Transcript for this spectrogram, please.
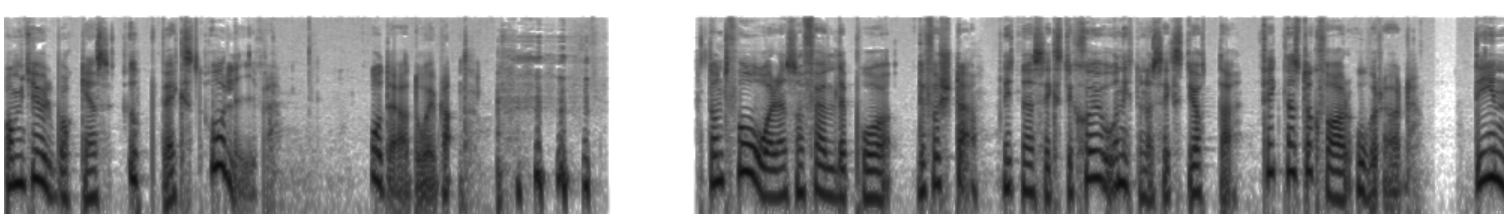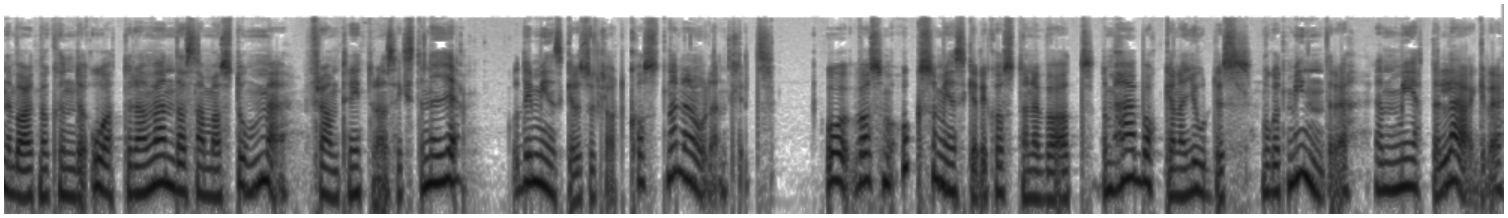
om julbockens uppväxt och liv. Och död då ibland. De två åren som följde på det första, 1967 och 1968, fick den stå kvar orörd. Det innebar att man kunde återanvända samma stomme fram till 1969. Och det minskade såklart kostnaderna ordentligt. Och vad som också minskade kostnaderna var att de här bockarna gjordes något mindre, en meter lägre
